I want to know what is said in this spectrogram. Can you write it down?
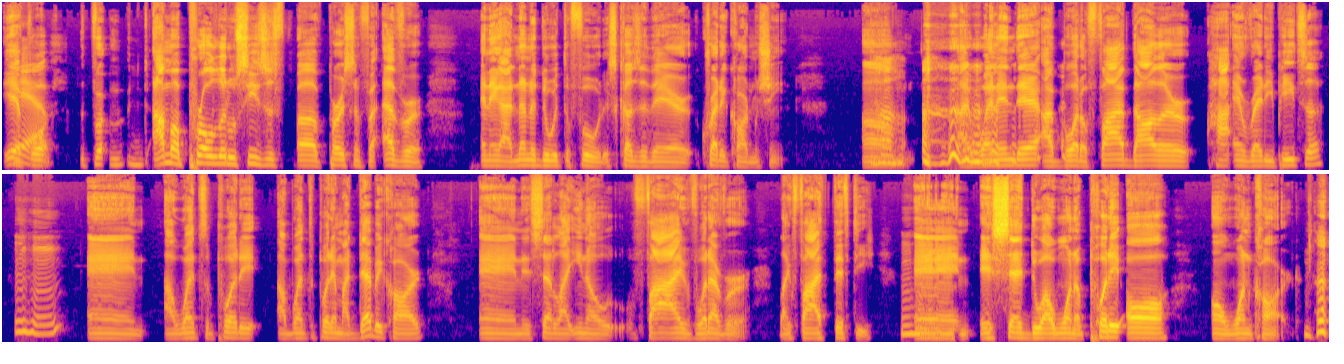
Yeah. Yeah. For, for I'm a pro Little Caesars uh, person forever. and they got nothing to do with the food. It's because of their credit card machine. Uh-huh. Um, I went in there. I bought a five dollar hot and ready pizza, hmm and I went to put it. I went to put in my debit card, and it said like you know five whatever, like five fifty, hmm and it said, "Do I want to put it all on one card?" well,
